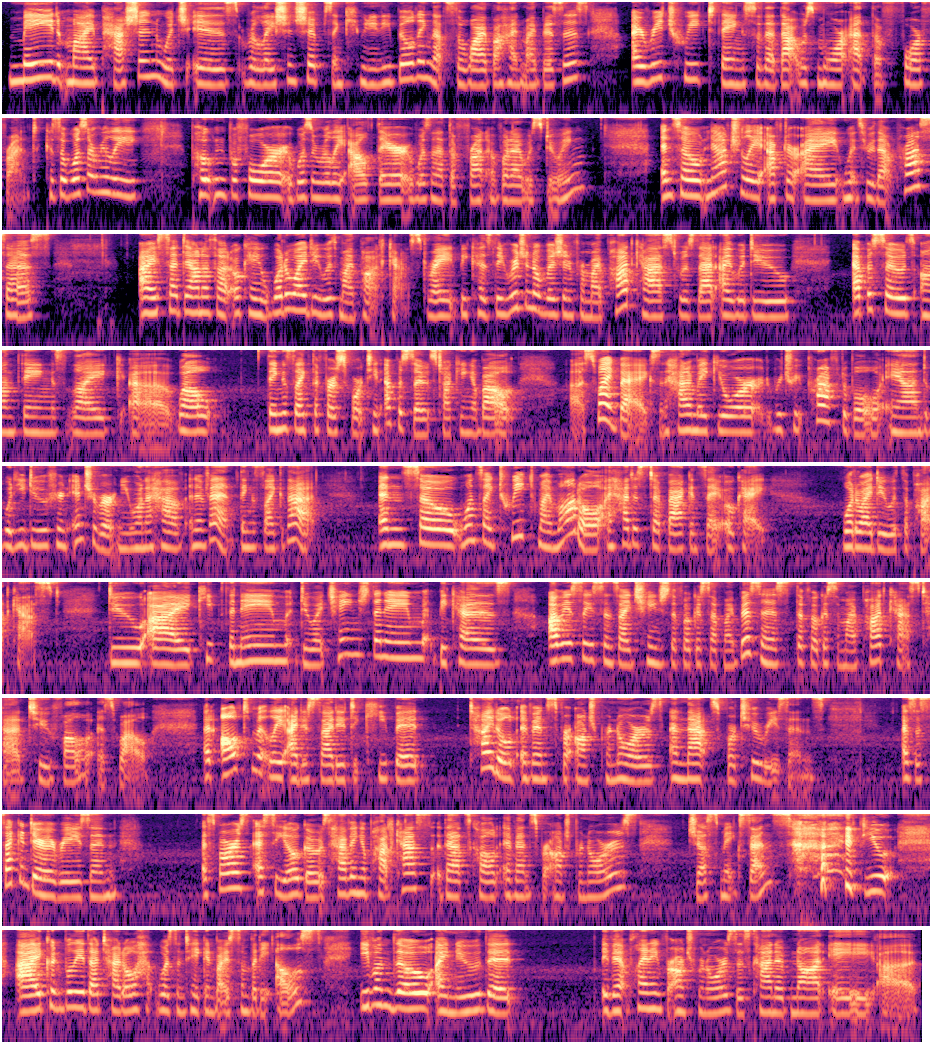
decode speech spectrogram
made my passion, which is relationships and community building, that's the why behind my business. I retweaked things so that that was more at the forefront because it wasn't really potent before, it wasn't really out there, it wasn't at the front of what I was doing. And so naturally, after I went through that process, I sat down and thought, okay, what do I do with my podcast, right? Because the original vision for my podcast was that I would do episodes on things like, uh, well, things like the first 14 episodes talking about uh, swag bags and how to make your retreat profitable and what do you do if you're an introvert and you want to have an event, things like that. And so once I tweaked my model, I had to step back and say, okay, what do I do with the podcast? Do I keep the name? Do I change the name? Because obviously, since I changed the focus of my business, the focus of my podcast had to follow as well. And ultimately, I decided to keep it titled Events for Entrepreneurs, and that's for two reasons. As a secondary reason, as far as SEO goes, having a podcast that's called Events for Entrepreneurs just makes sense. if you, I couldn't believe that title wasn't taken by somebody else, even though I knew that event planning for entrepreneurs is kind of not a, uh,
